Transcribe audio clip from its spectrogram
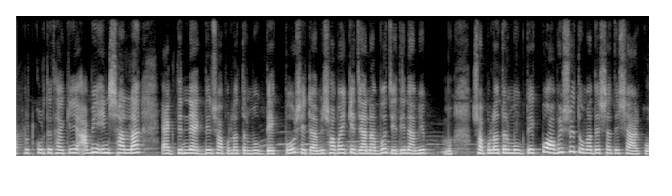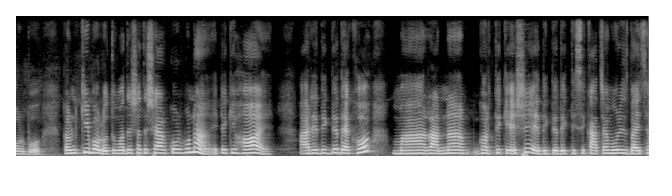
আপলোড করতে থাকি। আমি ইনশাল্লাহ একদিন না একদিন সফলতার মুখ দেখব, সেটা আমি সবাইকে জানাব। যেদিন আমি সফলতার মুখ দেখব, অবশ্যই তোমাদের সাথে শেয়ার করব। কারণ কি বলো, তোমাদের সাথে শেয়ার করব না? এটা কি হয়? আর এদিক দিয়ে দেখো, মা রান্না ঘর থেকে এসে এদিক দিয়ে দেখতেছি কাঁচামরিচ বাইছা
